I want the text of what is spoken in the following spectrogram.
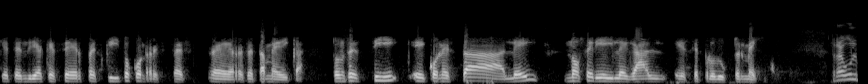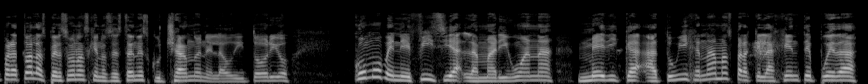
que tendría que ser prescrito con receta, eh, receta médica. Entonces, sí, eh, con esta ley no sería ilegal ese producto en México. Raúl, para todas las personas que nos están escuchando en el auditorio, ¿Cómo beneficia la marihuana médica a tu hija? Nada más para que la gente pueda,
